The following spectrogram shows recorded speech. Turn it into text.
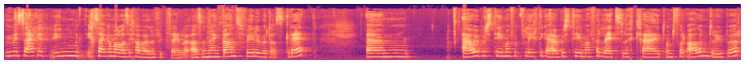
wir sagen, ich sage mal, was ich erzählen wollte. Also wir haben ganz viel über das geredet. Ähm, auch über das Thema Verpflichtung, auch über das Thema Verletzlichkeit und vor allem darüber,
